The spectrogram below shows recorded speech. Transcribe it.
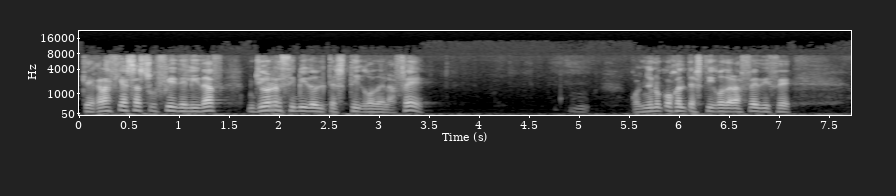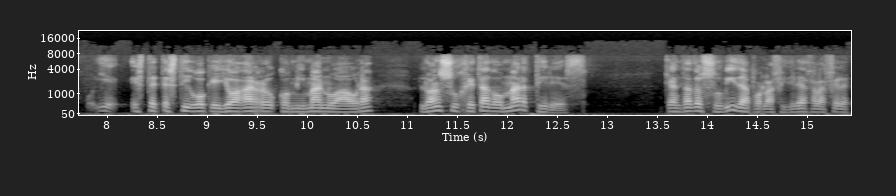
que gracias a su fidelidad yo he recibido el testigo de la fe. Cuando uno coge el testigo de la fe dice, oye, este testigo que yo agarro con mi mano ahora, lo han sujetado mártires que han dado su vida por la fidelidad a la fe,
